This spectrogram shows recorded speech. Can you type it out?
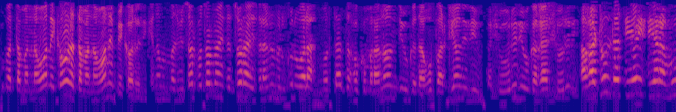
کومه تمناوانې کوه دا تمناوانې بېکاره دي که نه مثال په طور باندې د څوره اسلامي ملکونو والا مرتد حکمرانان دي که د هغو پارټیانې دي که شعوري دي که غیر شعوري دي هغه ټول داسې یایي چې یاره مو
